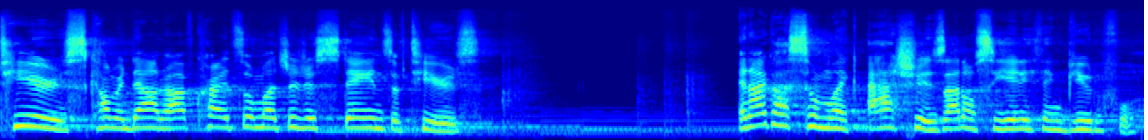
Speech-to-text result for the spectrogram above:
tears coming down. I've cried so much, they're just stains of tears. And I got some like ashes. I don't see anything beautiful.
